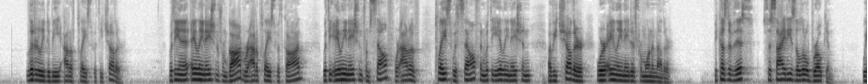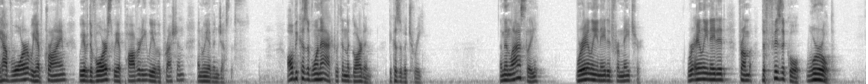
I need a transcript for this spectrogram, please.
literally to be out of place with each other. With the alienation from God, we're out of place with God. With the alienation from self, we're out of place with self. And with the alienation of each other, we're alienated from one another. Because of this, society is a little broken. We have war, we have crime, we have divorce, we have poverty, we have oppression, and we have injustice. All because of one act within the garden, because of a tree. And then lastly, we're alienated from nature. We're alienated from the physical world.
